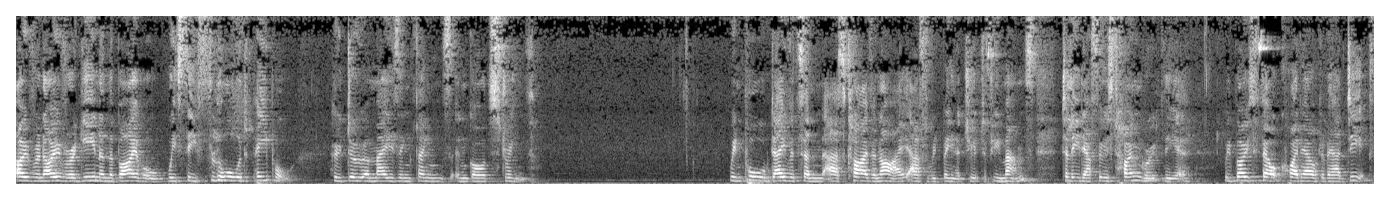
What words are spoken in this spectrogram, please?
Over and over again in the Bible, we see flawed people who do amazing things in God's strength. When Paul Davidson asked Clive and I, after we'd been at church a few months, to lead our first home group there, we both felt quite out of our depth.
